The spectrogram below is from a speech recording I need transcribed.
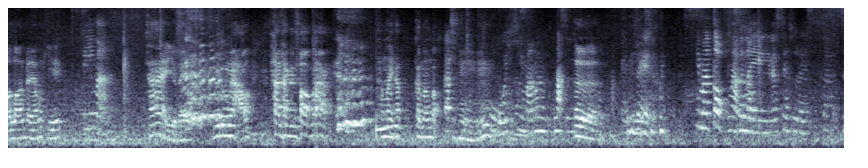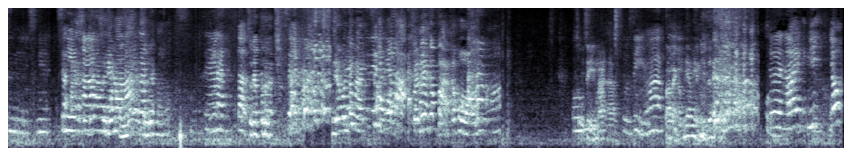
ร้อนร้อนๆไปแล้วเมื่อกี้ ซีมาใช่อยู่เลยฤดูหนาวท่าทางจะชอบมากทำไมครับกำลังแบบหืมโอ้ยหิมะมันหนักเออเป็นพิเศษหิมะตกหนักในรัสเซียคืออะไรสนีสนีสนีสุดยอดสุดยอดสนีอะไรสุดยอดเดี๋ยวมันต้องมาเป็นเรื่องกระปัดครับผมสูสีมากครับสูสีมากตอนไหนครับเนี่ยเห็นเรื่องชื่ออะไรนะนี่ยก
